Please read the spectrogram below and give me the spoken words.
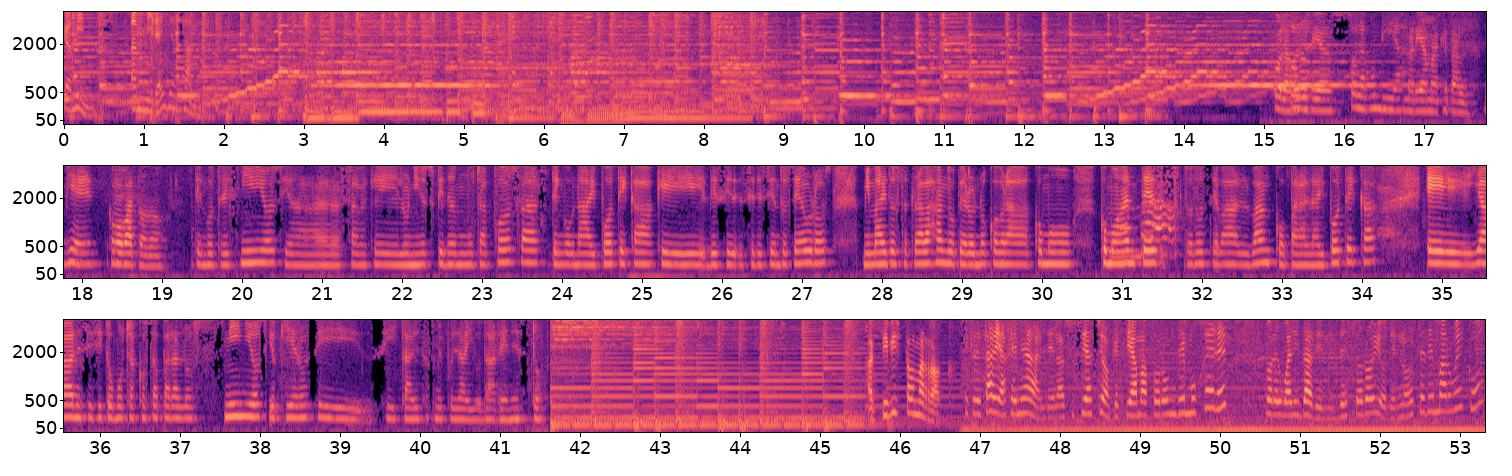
Camins, amb Mireia Sala. Hola, buenos días. Hola, buen día. Mariama, ¿qué tal? Bien. ¿Cómo va todo? Tengo tres niños, ya sabe que los niños piden muchas cosas. Tengo una hipoteca que de se- 700 euros. Mi marido está trabajando, pero no cobra como, como antes. Todo se va al banco para la hipoteca. Eh, ya necesito muchas cosas para los niños. Yo quiero si, si Caritas me puede ayudar en esto. Activista al Marroc. secretaria general de la asociación que se llama Fórum de Mujeres por Igualdad del Desarrollo del Norte de Marruecos.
